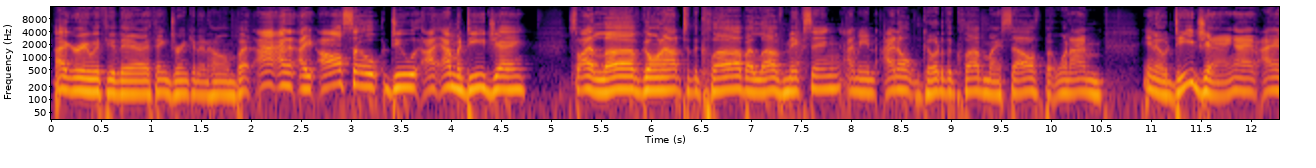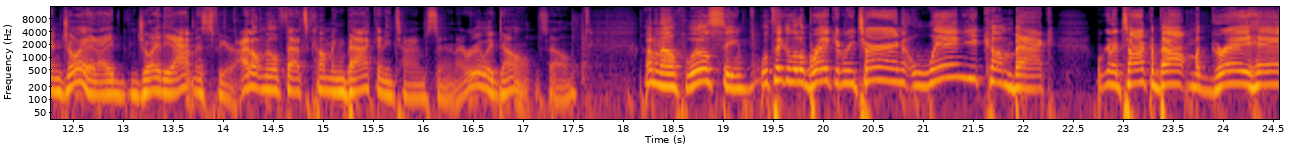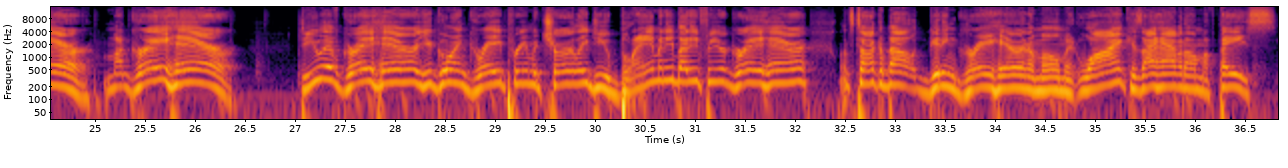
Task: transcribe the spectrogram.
I agree with you there. I think drinking at home, but I, I, I also do. I, I'm a DJ. So I love going out to the club. I love mixing. I mean, I don't go to the club myself, but when I'm, you know, DJing, I, I enjoy it. I enjoy the atmosphere. I don't know if that's coming back anytime soon. I really don't. So I don't know. We'll see. We'll take a little break and return. When you come back, we're going to talk about my gray hair. My gray hair. Do you have gray hair? Are you going gray prematurely? Do you blame anybody for your gray hair? Let's talk about getting gray hair in a moment. Why? Because I have it on my face.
